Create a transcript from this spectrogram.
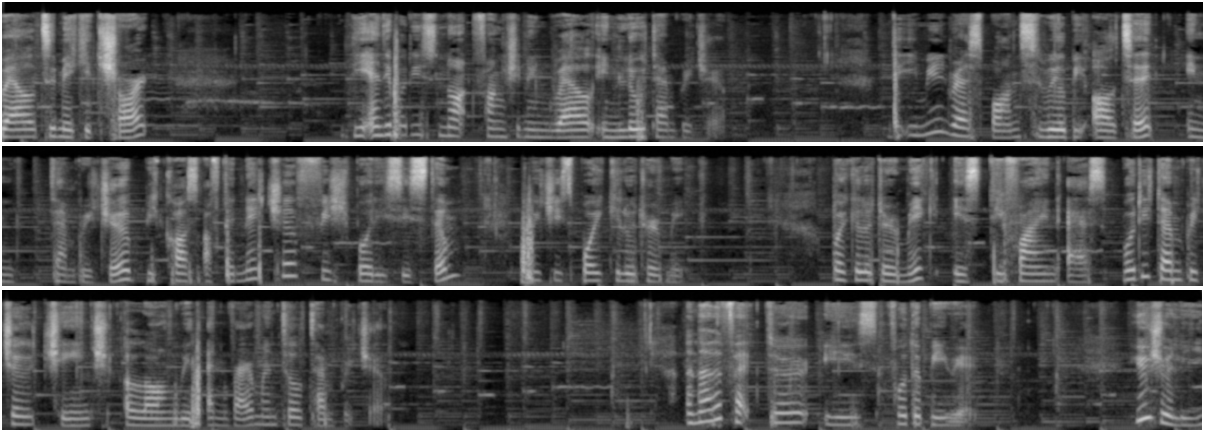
Well, to make it short, the antibody is not functioning well in low temperature. The immune response will be altered in temperature because of the nature fish body system, which is poikilothermic. Poikilothermic is defined as body temperature change along with environmental temperature. Another factor is photoperiod. Usually,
